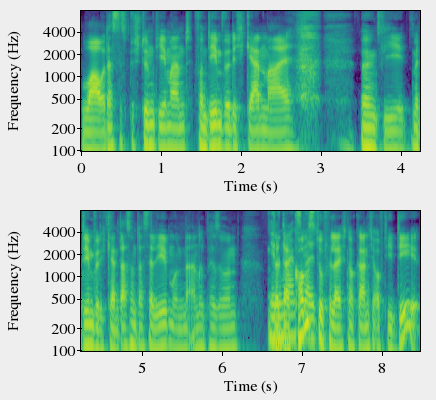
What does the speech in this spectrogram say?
wow, das ist bestimmt jemand, von dem würde ich gern mal irgendwie, mit dem würde ich gern das und das erleben und eine andere Person, Ja, da, da kommst weil- du vielleicht noch gar nicht auf die Idee,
